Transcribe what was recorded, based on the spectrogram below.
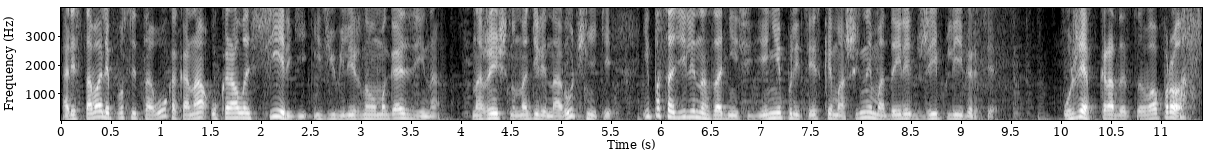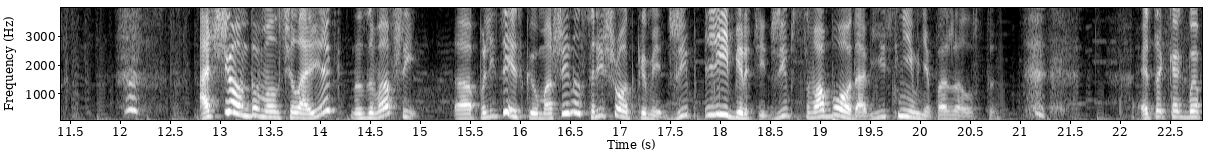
арестовали после того, как она украла серьги из ювелирного магазина. На женщину надели наручники и посадили на заднее сиденье полицейской машины модели Jeep Liberty. Уже вкрадывается вопрос. О чем думал человек, называвший э, полицейскую машину с решетками Jeep Liberty, Jeep Свобода? Объясни мне, пожалуйста. Это как бы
